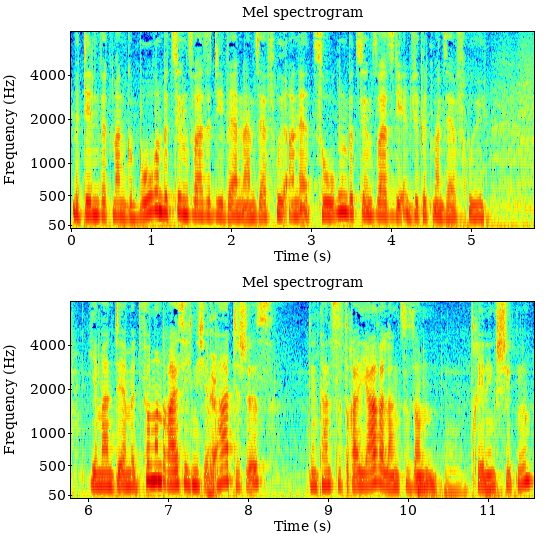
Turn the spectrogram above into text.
mit denen wird man geboren, beziehungsweise die werden einem sehr früh anerzogen, beziehungsweise die entwickelt man sehr früh. Jemand, der mit 35 nicht Ja. empathisch ist, den kannst du drei Jahre lang zusammen Training schicken.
